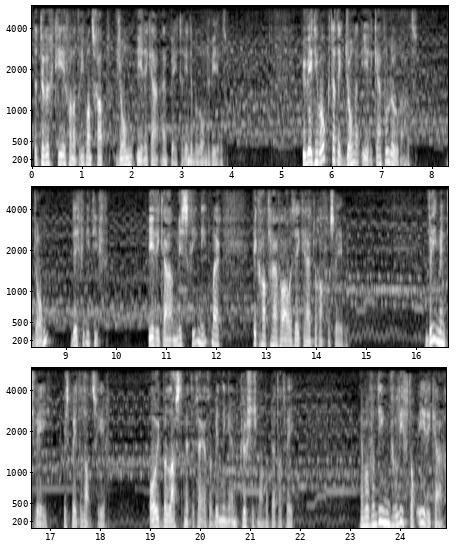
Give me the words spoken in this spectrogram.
De terugkeer van het driemanschap John, Erika en Peter in de bewoonde wereld. U weet nu ook dat ik John en Erika verloren had. John, definitief. Erika misschien niet, maar ik had haar voor alle zekerheid toch afgeschreven. 3 min 2 is Peter Landsheer. Ooit belast met de verre verbindingen en klusjesman op Beta 2. En bovendien verliefd op Erika,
